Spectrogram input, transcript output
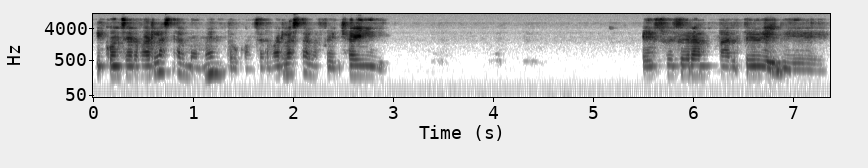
y conservarla hasta el momento, conservarla hasta la fecha y eso es gran parte de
